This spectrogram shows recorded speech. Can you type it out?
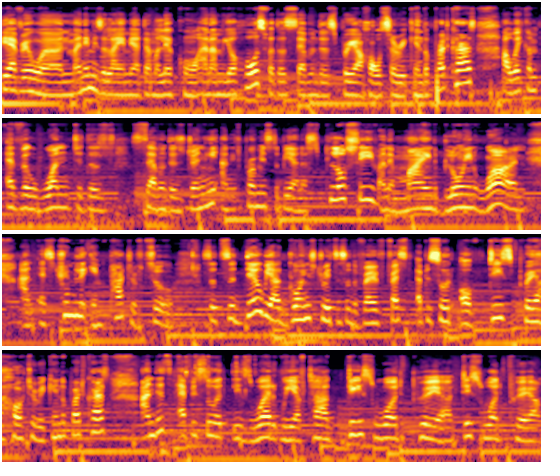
Day, everyone. My name is Elayemi Adamaleko, and I'm your host for the Seven Days Prayer Altar Rekindle podcast. I welcome everyone to this Seven Days journey, and it promises to be an explosive and a mind blowing one, and extremely impactful too. So, today we are going straight into the very first episode of this Prayer Altar Rekindle podcast, and this episode is what we have tagged this word prayer. This word prayer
